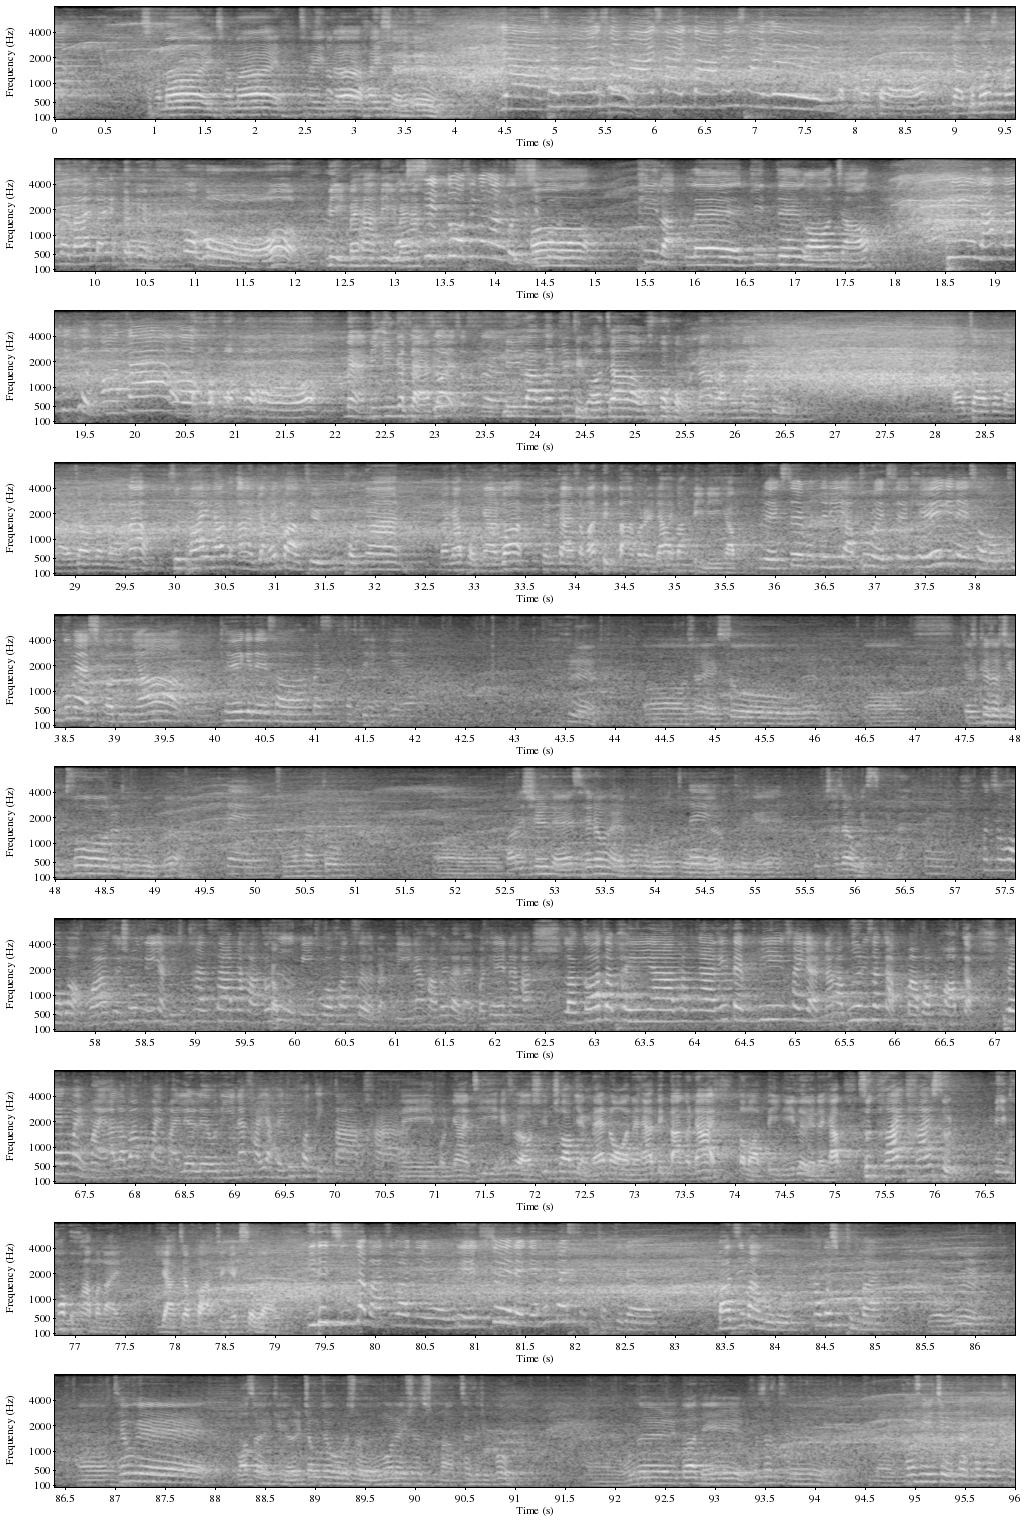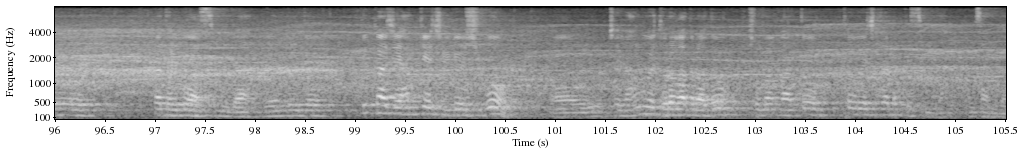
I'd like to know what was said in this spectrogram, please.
참아이 참아이 차있다 하이샤이 응 อย่าชะมอยชะไม้ชายตาให้ชายอื่น อ๋ออยากชะม้อยชะม้อยใจตายใจโอ้โห มีอีกไหมฮะ มีอีกไหมฮะ 혹시 또 생각나는 거 있으신 분? 어, 피락레 기등 어, 자. พี่รักและคิดถึงอเจ้า โอ้โหแหมมีอินกระแสด้วย สดๆ พี่รักและคิดถึงอ๋อเจ้า โอ้โห น่ารักมากๆจริงๆอ๋อเจ้าก็มาอ๋อเจ้าก็มาอ่ะสุดท้ายครับอ่ะอยากให้ฝากถึงผลงานนะครับ ผลงานว่าแฟนๆสามารถติดตามอะไรได้บ้างปีนี้ครับ 우리 엑소엘 분들이 앞으로 엑소의 계획에 대해서 너무 궁금해 하시거든요. 네, 계획에 대해서 한 말씀 부탁드릴게요. 네. 어, 저희 엑소는 어, 계속해서 지금 투어를 돌고 있고요. 네. 조만간 또 어, 빠른 시일 내에 새로운 앨범으로 또 네. 여러분들에게 꼭 찾아오겠습니다. เอ่อคุณซูโฮบอกว่าคือช่วงนี้อย่างที่ทุกท่านทราบนะคะ ก็คือมีทัวร์คอนเสิร์ตแบบนี้นะคะไปหลาย ๆ ประเทศนะคะ แล้วก็จะพยายามทำงานให้เต็มที่ขยันนะคะ เพื่อที่จะกลับมาพร้อม ๆ กับเพลงใหม่ ๆ อัลบั้มใหม่ ๆ เร็ว ๆ นี้นะคะ อยากให้ทุกคนติดตามค่ะ ในผลงานที่ XL ชื่นชอบอย่างแน่นอนนะฮะติดตามกันได้ตลอดปีนี้เลยนะครับ สุดท้ายท้ายสุด มีข้อความอะไร อยากจะฝากถึง XL 이제 진짜 마지막이에요. 우리 엑소엘에게 한 말씀 부탁드려요. 마지막으로 하고 싶은 말. 네, 오늘 어, 태국에 와서 이렇게 열정적으로 저희 응원해 주셔서 정말 감사드리고 어, 오늘과 내일 콘서트 정말 평생 잊지 못할 콘서트가 될 것 같습니다. 여러분들도 끝까지 함께 즐겨주시고 어, 저희가 한국에 돌아가더라도 조만간 또 태국에 찾아뵙겠습니다. 감사합니다.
